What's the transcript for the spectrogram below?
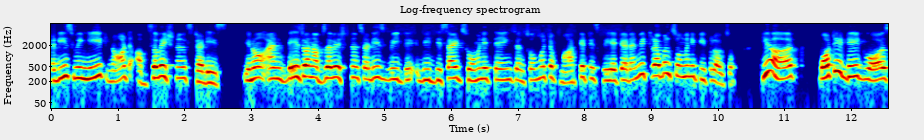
studies we need not observational studies. You know and based on observational studies we de we decide so many things and so much of market is created and we trouble so many people also. Here what he did was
